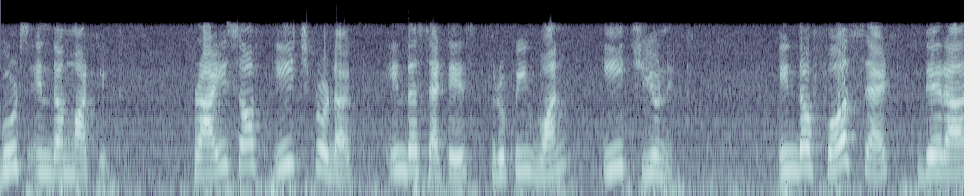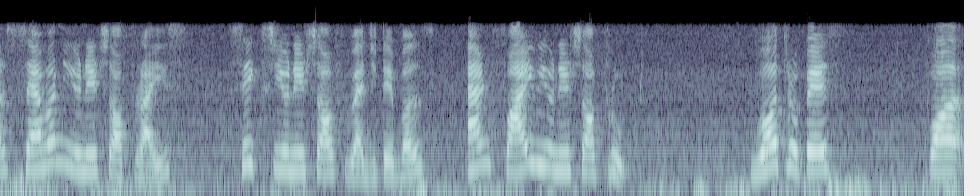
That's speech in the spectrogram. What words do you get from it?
goods in the market. Price of each product in the set is rupee 1 each unit. In the first set there are 7 units of rice, 6 units of vegetables and 5 units of fruit worth rupees for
